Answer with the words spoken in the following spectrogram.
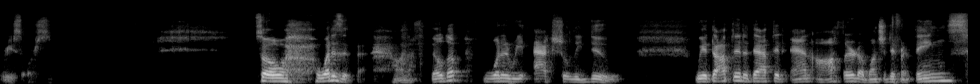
resource. So what is it then? On a build up, what did we actually do? We adopted, adapted, and authored a bunch of different things.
